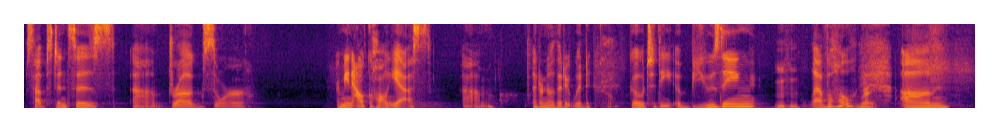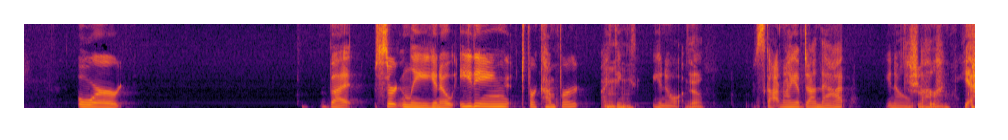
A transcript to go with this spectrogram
substances, um, drugs, or, I mean, alcohol, yes. Um, I don't know that it would go to the abusing level Right. or but certainly you know eating for comfort i think you know yeah. scott and i have done that you know Sure. yeah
